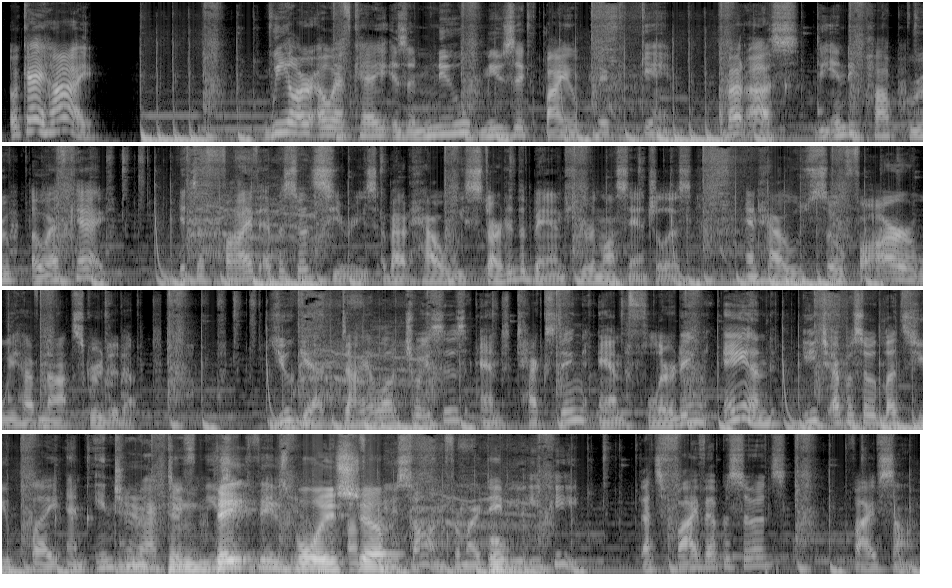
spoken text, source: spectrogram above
Okay, hi. We Are OFK is a new music biopic game about us, the indie pop group OFK. It's a five episode series about how we started the band here in Los Angeles and how so far we have not screwed it up. You get dialogue choices and texting and flirting, and each episode lets you play an interactive can music date these video boys, of Jeff. a new song from our debut oh. EP. That's five episodes, five songs.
